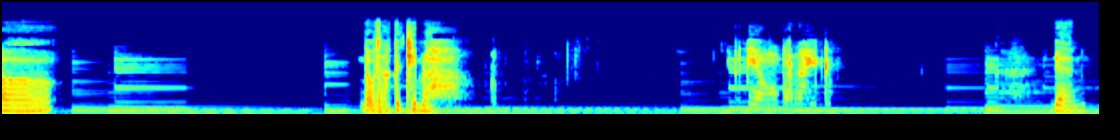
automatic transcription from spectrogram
eh, nggak uh, usah ke gym lah. Yang pernah hidup. Dan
